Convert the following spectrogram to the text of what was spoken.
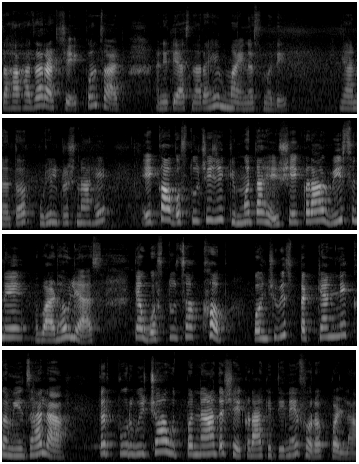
सहा हजार आठशे एकोणसाठ आणि ते असणार आहे मायनसमध्ये यानंतर पुढील प्रश्न आहे एका वस्तूची जी किंमत आहे शेकडा वीसने वाढवल्यास त्या वस्तूचा खप पंचवीस टक्क्यांनी कमी झाला तर पूर्वीच्या उत्पन्नात शेकडा कितीने फरक पडला?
